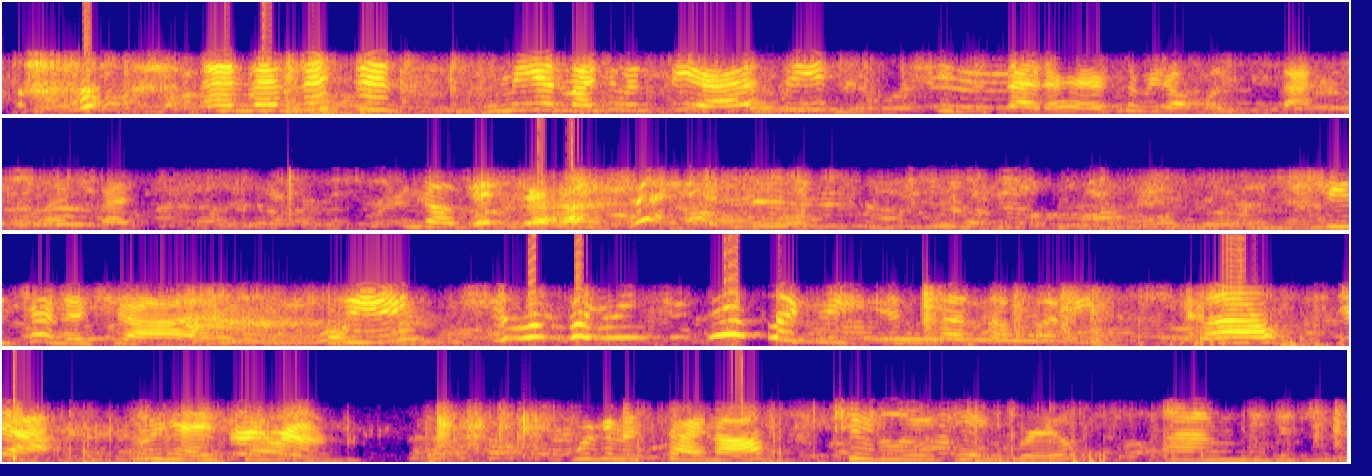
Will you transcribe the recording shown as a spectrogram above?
and then this is me and my twin Sierra. See, she just dyed her hair so we don't look so much, but no, get your She's kind of shy. See, she looks like me. She looks like me. Isn't that so funny? Well, yeah. Okay, so we're gonna sign off. Toodaloo kangaroo. Um, we just need to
